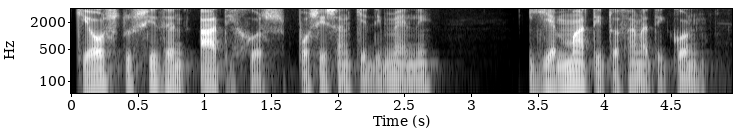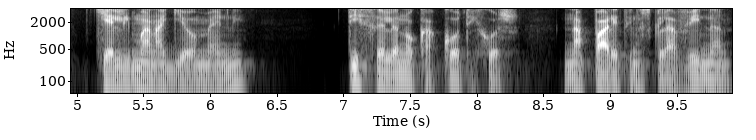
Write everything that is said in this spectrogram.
Και ως τους είδεν άτυχος πως ήσαν κεντυμένοι, γεμάτοι το θανατικόν και λιμαναγκαιωμένοι, τι θέλεν ο κακότυχος να πάρει την σκλαβίνα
